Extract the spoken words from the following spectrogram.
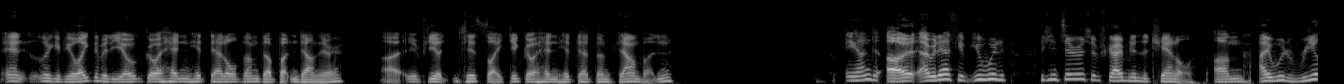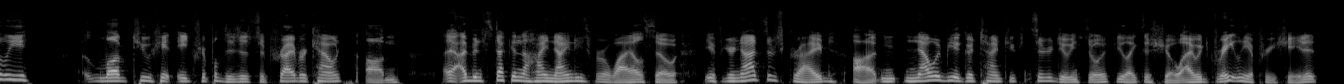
and look, if you like the video, go ahead and hit that old thumbs up button down there. Uh, if you disliked it, go ahead and hit that thumbs down button. And uh, I would ask if you would consider subscribing to the channel. Um, I would really love to hit a triple digit subscriber count. Um, I've been stuck in the high 90s for a while, so if you're not subscribed, uh, now would be a good time to consider doing so if you like the show. I would greatly appreciate it.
